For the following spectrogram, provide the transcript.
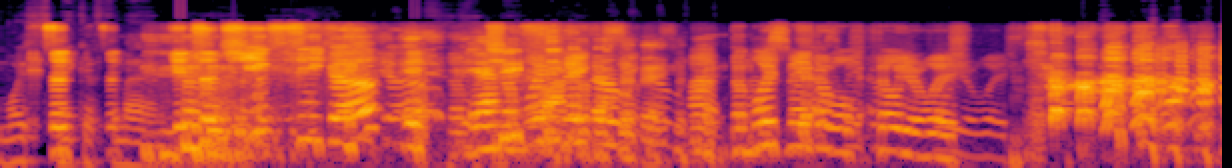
Moist It's a- maketh the man. It's a cheek seeker. Yeah, The she's moist maker, uh, the moist maker will fulfill your wish.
